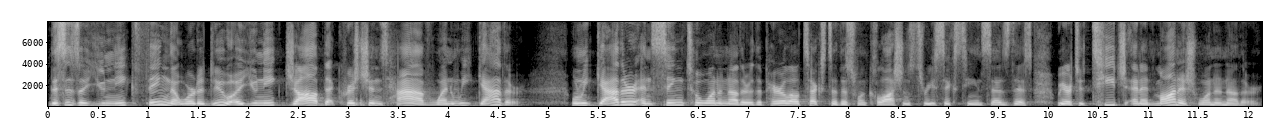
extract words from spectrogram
This is a unique thing that we're to do, a unique job that Christians have when we gather. When we gather and sing to one another, the parallel text to this one, Colossians 3:16 says this, we are to teach and admonish one another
